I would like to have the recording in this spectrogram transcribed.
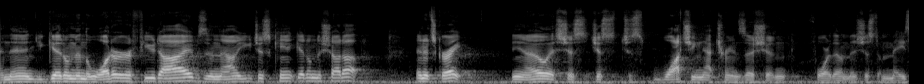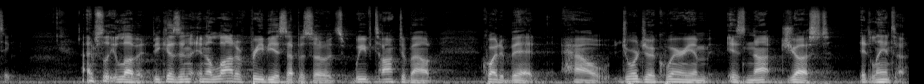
and then you get them in the water a few dives and now you just can't get them to shut up and it's great. You know, it's just just just watching that transition for them is just amazing. Absolutely love it because in, in a lot of previous episodes, we've talked about quite a bit how Georgia Aquarium is not just Atlanta,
